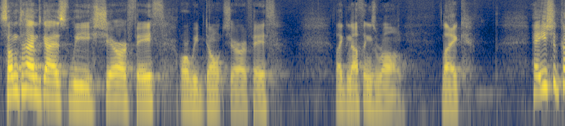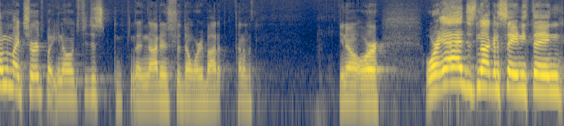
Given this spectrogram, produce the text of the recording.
Sometimes, guys, we share our faith or we don't share our faith like nothing's wrong. Like, hey, you should come to my church, but you know, if you're just uh, not interested, don't worry about it. Kind of, a, you know, or, or yeah, just not going to say anything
